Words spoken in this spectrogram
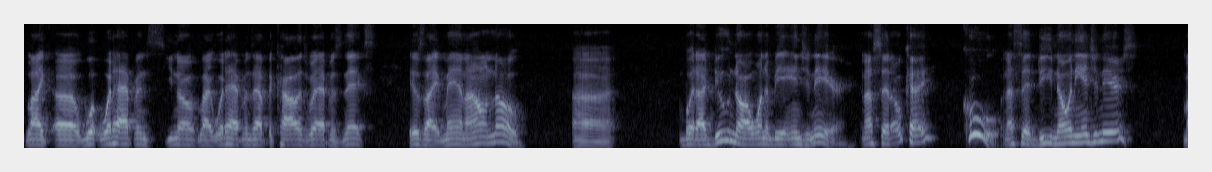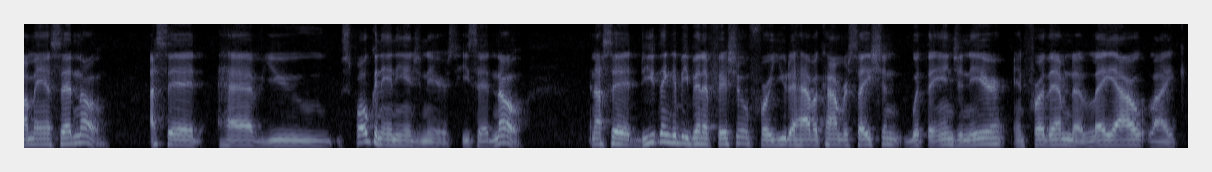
like, uh, what what happens? You know, like what happens after college? What happens next? He was like, man, I don't know, uh, but I do know I want to be an engineer. And I said, okay, cool. And I said, do you know any engineers? My man said no. I said, Have you spoken to any engineers? He said, No. And I said, Do you think it'd be beneficial for you to have a conversation with the engineer and for them to lay out, like,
